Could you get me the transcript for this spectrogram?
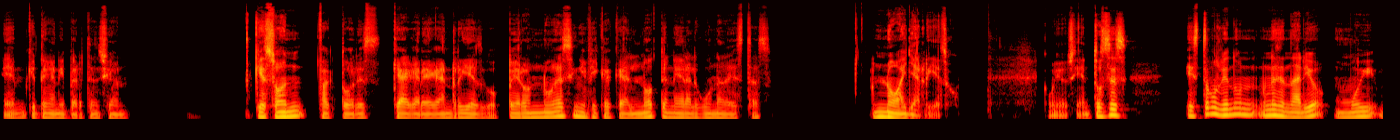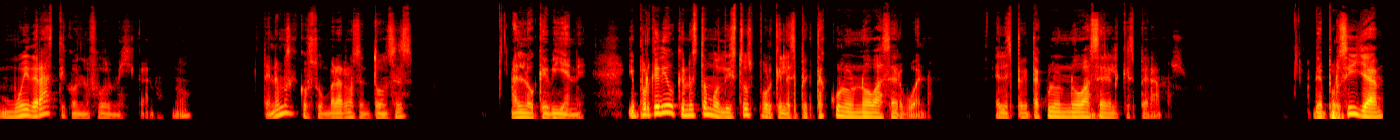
em, que tengan hipertensión, que son factores que agregan riesgo, pero no significa que al no tener alguna de estas no haya riesgo, como yo decía. Entonces, estamos viendo un, escenario muy, muy drástico en el fútbol mexicano, ¿no? Tenemos que acostumbrarnos entonces a lo que viene ¿Y por qué digo que no estamos listos? Porque el espectáculo no va a ser bueno. El espectáculo no va a ser el que esperamos. De por sí ya,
